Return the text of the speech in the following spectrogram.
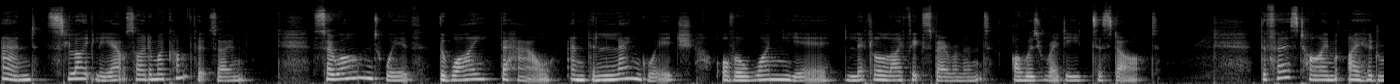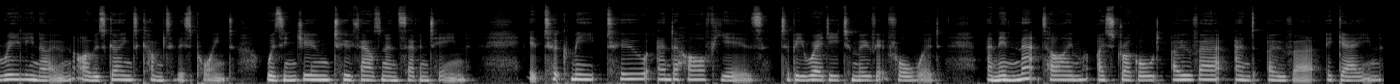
and slightly outside of my comfort zone. So, armed with the why, the how, and the language of a one year little life experiment, I was ready to start. The first time I had really known I was going to come to this point was in June 2017. It took me two and a half years to be ready to move it forward, and in that time I struggled over and over again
